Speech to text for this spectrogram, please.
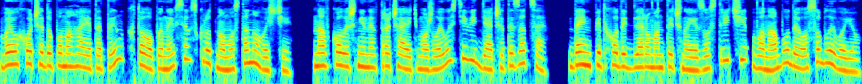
Ви охоче допомагаєте тим, хто опинився в скрутному становищі. Навколишні не втрачають можливості віддячити за це. День підходить для романтичної зустрічі, вона буде особливою.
